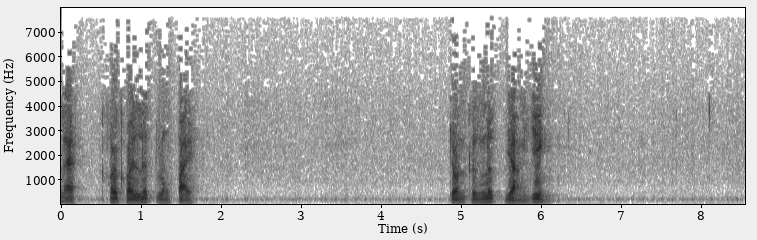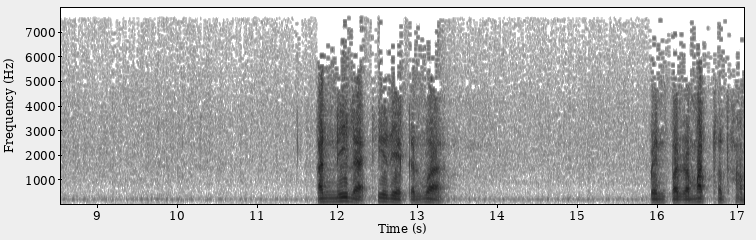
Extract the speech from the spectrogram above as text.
และค่อยๆลึกลงไป จนถึงลึกอย่างยิ่ง อันนี้แหละที่เรียกกันว่า เป็นปรมัตถธรรม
